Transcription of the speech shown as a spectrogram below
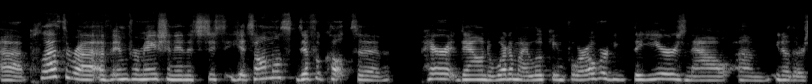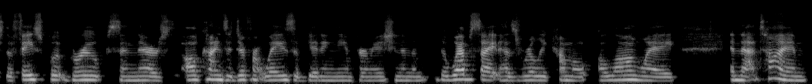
a plethora of information and it's just it's almost difficult to pare it down to what am i looking for? Over the years now um, you know there's the facebook groups and there's all kinds of different ways of getting the information and the, the website has really come a, a long way in that time.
